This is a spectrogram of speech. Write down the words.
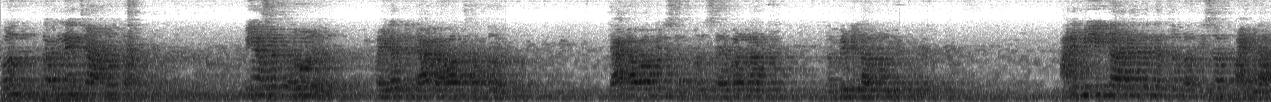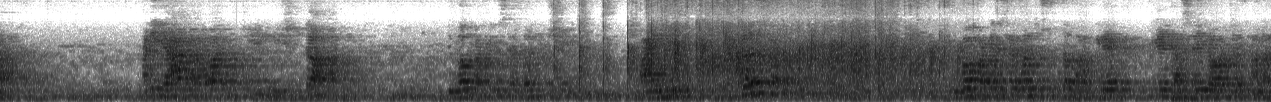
परंतु करण्याच्या अगोदर मी असं ठरवलं की पहिल्या त्या गावात जातो. त्या गावातील सरपंच साहेबांना कमिटीला आपण भेटूया आणि मी इथं आल्यानंतर त्याचा प्रतिसाद पाहिला. आणि या गावाची निष्ठा दिवा पाटील साहेबांची पाहिली. खरंच दिवा पाटील साहेबांचं सुद्धा भाग्य आहे हे ढासळी गावाच्या मला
